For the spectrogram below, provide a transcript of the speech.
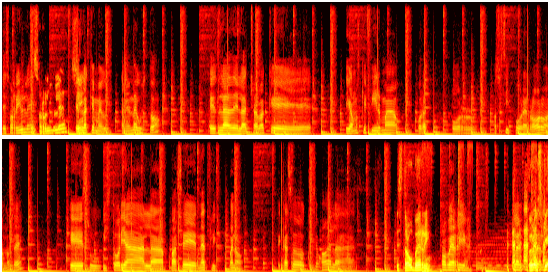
es horrible. ¿Es horrible? Es Sí. la que me, también me gustó. Es la de la chava que, digamos que firma por, por, no sé si por error o no sé, que su historia la pase Netflix. Bueno, en este caso, ¿cómo se llamaba? La Strawberry. Strawberry. La- Pero es que-.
